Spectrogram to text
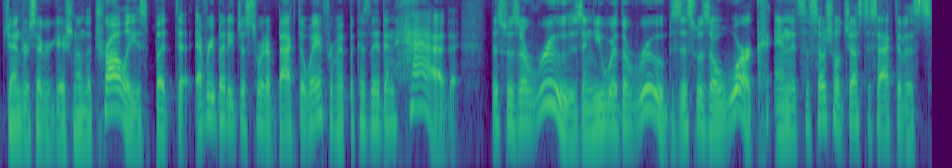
gender segregation on the trolleys. But uh, everybody just sort of backed away from it because they've been had. This was a ruse, and you were the rubes. This was a work, and it's the social justice activists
